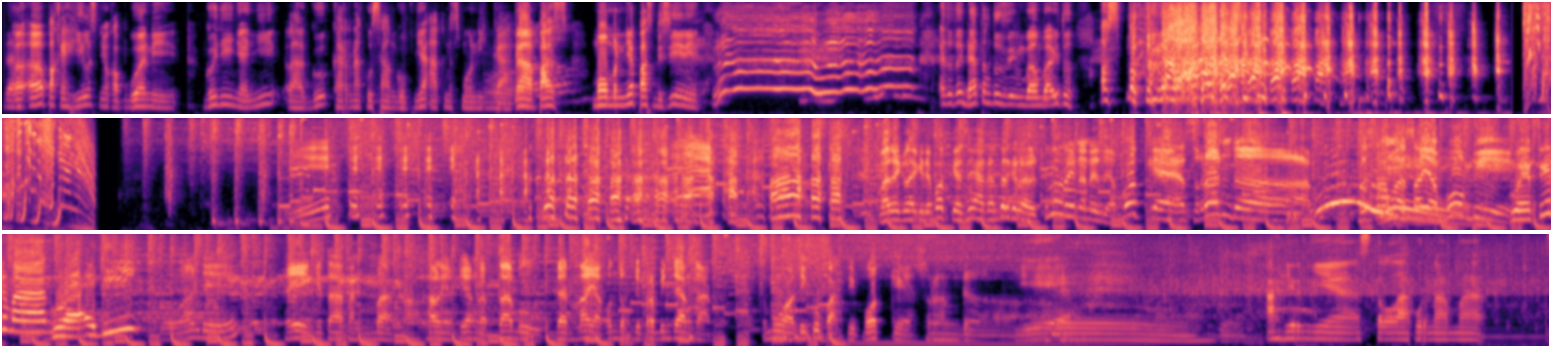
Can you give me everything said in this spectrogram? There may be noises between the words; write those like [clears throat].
Eh, eh, pakai heels nyokap gua nih. Gue nyanyi nyanyi lagu karena aku sanggupnya Agnes Monica. Oh. Nah pas momennya pas di sini. Eh tuh datang tuh si mbak-mbak itu. Astagfirullahaladzim. [laughs] [laughs] Balik lagi di podcast yang akan terkenal di seluruh Indonesia. Podcast Random. Bersama saya Bobby. Gue Firman. Gua Egi. Wandi Hei kita akan membahas hal-hal yang dianggap tabu Dan layak untuk diperbincangkan. Semua dikupas di Podcast Random. Iya. Akhirnya setelah purnama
